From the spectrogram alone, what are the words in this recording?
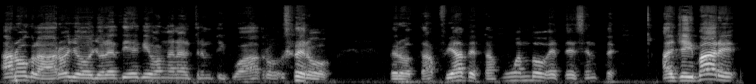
Ah, no, claro, yo, yo les dije que iban a ganar 34, pero, pero está, fíjate, están jugando decente. Al J Barre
